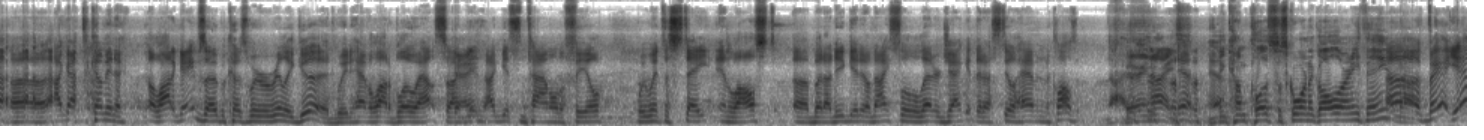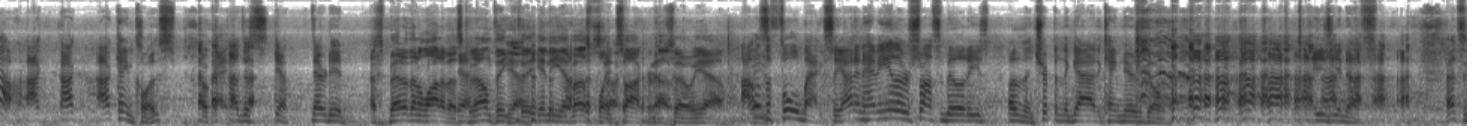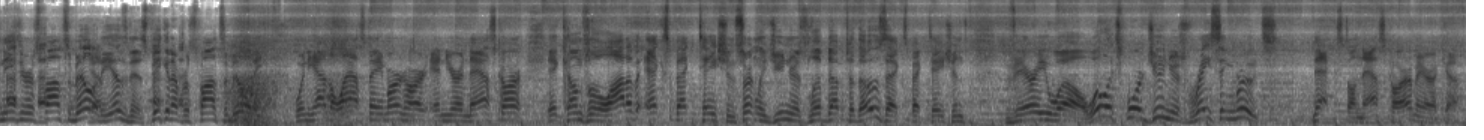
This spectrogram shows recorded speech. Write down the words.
Uh, I got to come in a, a, lot of games though because we were really good. We'd have a lot of blowouts, so okay. I'd, get, I'd, get, some time on the field. We went to state and lost, uh, but I did get a nice little letter jacket that I still have in the closet. Very nice. yeah. And come close to scoring a goal or anything? Or uh, very, yeah, I, I, I came close. Okay. I just, yeah, never did. That's better than a lot of us, because yeah. I don't think yeah. that any of us played soccer. No. So, yeah. I was a fullback. See, I didn't have any other responsibilities other than tripping the guy that came near the goal. easy enough. That's an easy responsibility, isn't it? Speaking of responsibility, when you have the last name Earnhardt and you're in NASCAR, it comes with a lot of expectations. Certainly, Junior has lived up to those expectations very well. We'll explore Junior's racing roots next on NASCAR America.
